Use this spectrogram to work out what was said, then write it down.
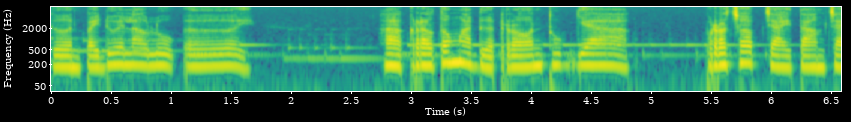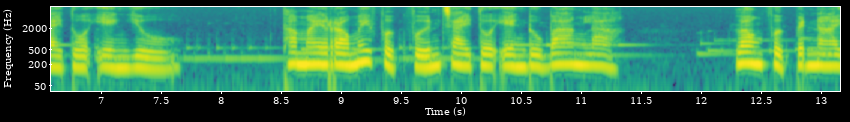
เกินไปด้วยเล่าลูกเอ้ย หากเราต้องมาเดือดร้อนทุกยาก เพราะชอบใจตามใจตัวเองอยู่ทำไมเราไม่ฝึกฝืนใจตัวเองดูบ้างล่ะ ลองฝึกเป็นนาย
